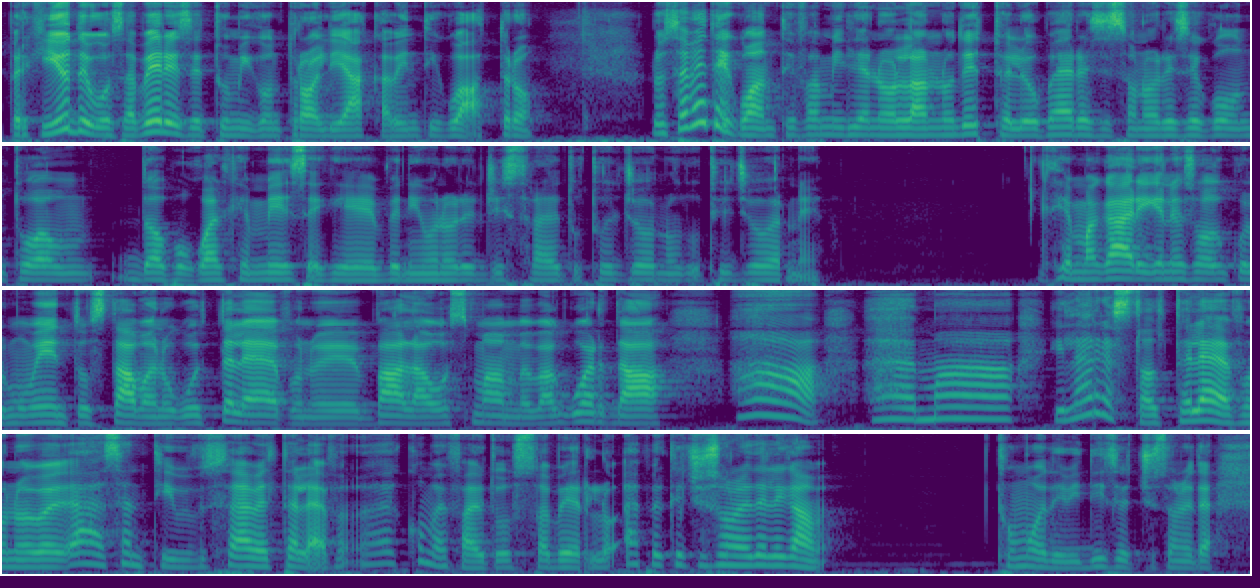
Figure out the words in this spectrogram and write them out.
perché io devo sapere se tu mi controlli H24. Lo sapete quante famiglie non l'hanno detto e le opere si sono rese conto um, dopo qualche mese che venivano registrate tutto il giorno, tutti i giorni? Che magari, che ne so, in quel momento stavano col telefono e va la Osmam va a guardare, ah, eh, ma Ilaria sta al telefono, eh, senti, serve il telefono, eh, come fai tu a saperlo? Eh, perché ci sono le telecamere. Tu mo devi dire se ci sono le telecamere.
